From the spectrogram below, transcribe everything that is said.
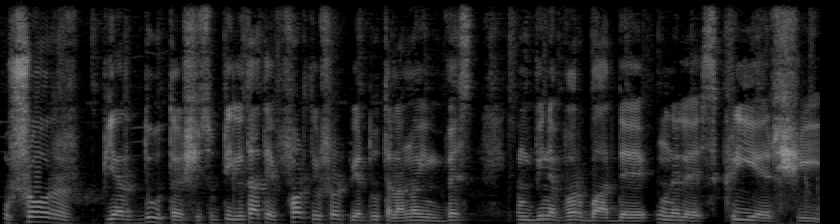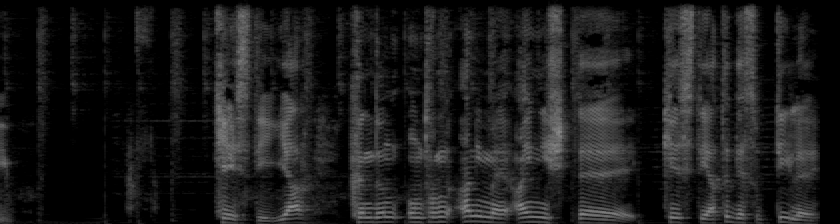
ușor pierdută și subtilitatea e foarte ușor pierdută la noi în vest când vine vorba de unele scrieri și chestii, iar când în, într-un anime ai niște chestii atât de subtile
